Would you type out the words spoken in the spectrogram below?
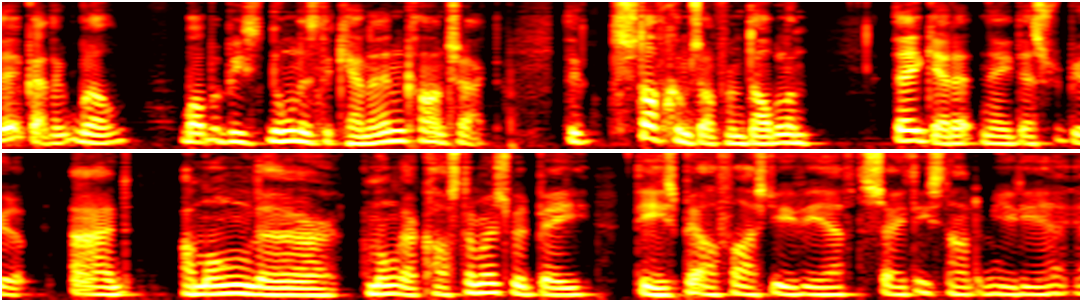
they've got well, what would be known as the Kinahan contract. The stuff comes up from Dublin. They get it and they distribute it. And among their among their customers would be the East Belfast UVF, the South East Antrim UDA,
